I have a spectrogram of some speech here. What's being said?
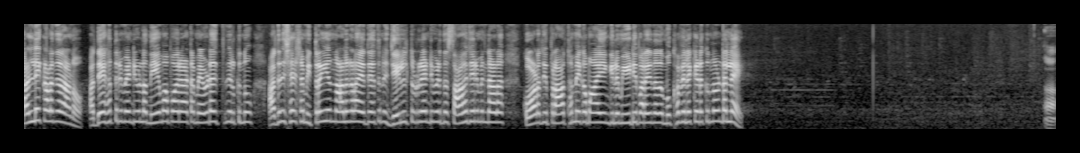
തള്ളിക്കളഞ്ഞതാണോ? അദ്ദേഹത്തിന് വേണ്ടിയുള്ള നിയമ പോരാട്ടം എവിടെ എത്തി നിൽക്കുന്നു? അതിനുശേഷം ഇത്രയും നാളുകളായി അദ്ദേഹത്തിന് ജയിലിൽ തുടരേണ്ടി വരുന്ന സാഹചര്യം എന്താണ്? കോടതി പ്രാഥമികമായെങ്കിലും ഇ ഡി പറയുന്നത് മുഖവിലക്കെടുക്കുന്നുണ്ടല്ലേ ആ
